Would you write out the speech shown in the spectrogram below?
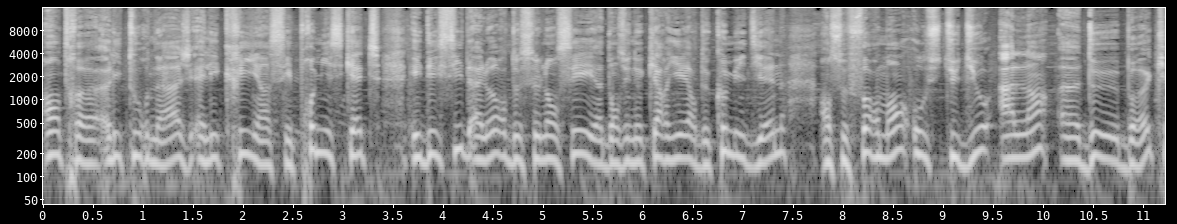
Entre les tournages, elle écrit hein, ses premiers sketchs et décide alors de se lancer dans une carrière de comédienne en se formant au studio Alain euh, de Bock.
